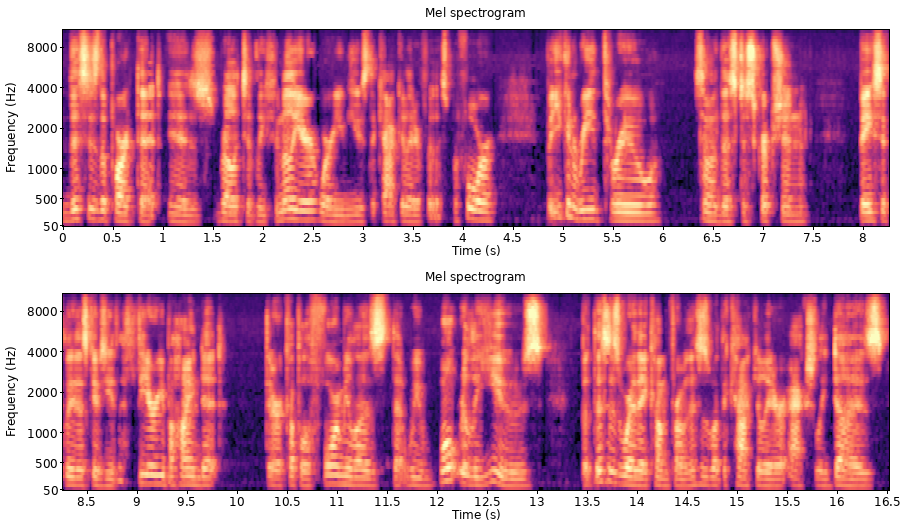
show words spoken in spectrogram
this is the part that is relatively familiar, where you've used the calculator for this before, but you can read through some of this description. Basically, this gives you the theory behind it. There are a couple of formulas that we won't really use, but this is where they come from. This is what the calculator actually does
